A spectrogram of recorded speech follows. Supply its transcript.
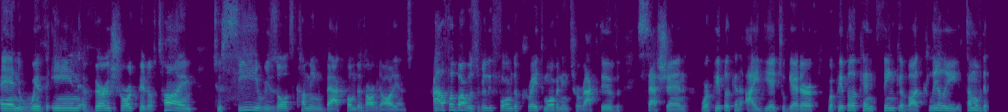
and within a very short period of time to see results coming back from the target audience. Alpha Bar was really formed to create more of an interactive session where people can ideate together, where people can think about clearly some of the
